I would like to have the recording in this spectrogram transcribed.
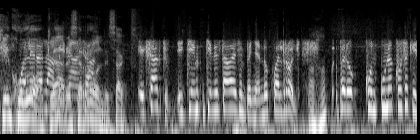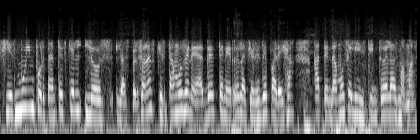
¿Quién jugó? cuál era la Claro, amenaza. ese rol, exacto. Exacto, y quién, quién estaba desempeñando cuál rol. Ajá. Pero con una cosa que sí es muy importante es que los, las personas que estamos en edad de tener relaciones de pareja atendamos el instinto de las mamás.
